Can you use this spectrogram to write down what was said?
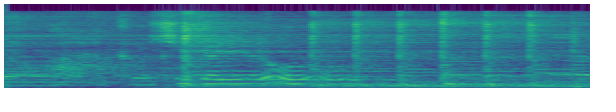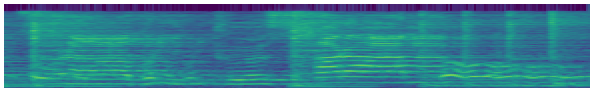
영화 그 시절로 떠나버린 그 사람도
